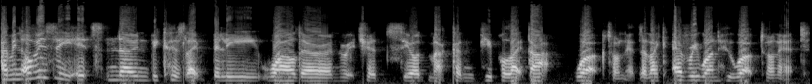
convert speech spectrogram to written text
I mean, obviously, it's known because like Billy Wilder and Richard Siodmak and people like that worked on it. They're like everyone who worked on it,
